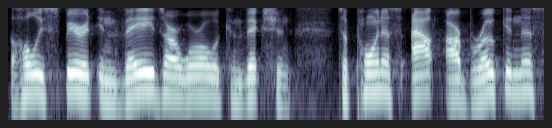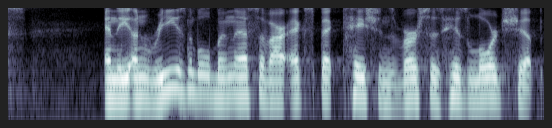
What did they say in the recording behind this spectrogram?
the Holy Spirit invades our world with conviction to point us out our brokenness and the unreasonableness of our expectations versus His lordship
